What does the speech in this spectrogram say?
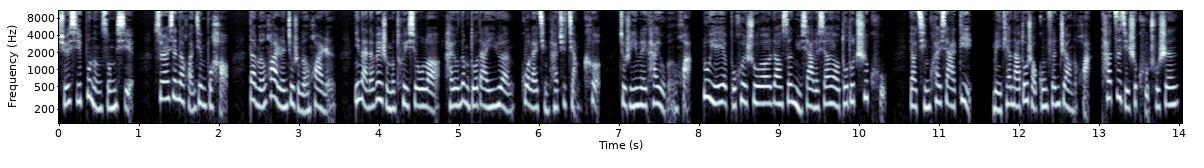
学习不能松懈。虽然现在环境不好，但文化人就是文化人。你奶奶为什么退休了还有那么多大医院过来请她去讲课？就是因为她有文化。陆爷爷不会说让孙女下了乡要多多吃苦，要勤快下地，每天拿多少工分这样的话。他自己是苦出身，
